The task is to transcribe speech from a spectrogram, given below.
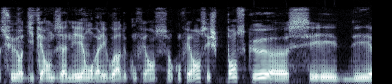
sur différentes années, on va les voir de conférence en conférence, et je pense que c'est des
